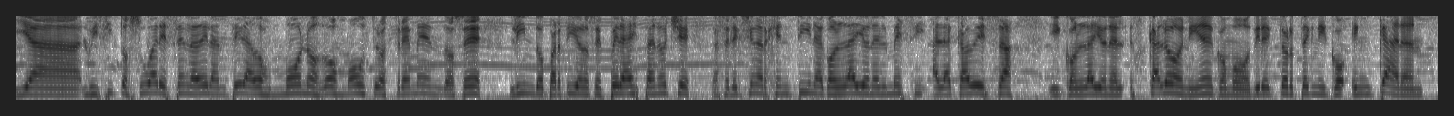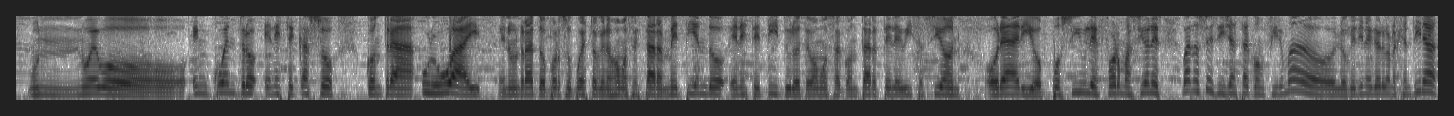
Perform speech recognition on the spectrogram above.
y a Luisito Suárez en la delantera. Dos monos, dos monstruos tremendos. ¿eh? Lindo partido nos espera esta noche. La selección argentina con Lionel Messi a la cabeza y con Lionel Scaloni ¿eh? como director técnico encaran un nuevo encuentro, en este caso contra Uruguay. En un rato, por supuesto, que nos vamos a estar metiendo en este título. Te vamos a contar televisación, horario, posibles formaciones. Va, no sé si ya está confirmado lo que tiene que ver con Argentina.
